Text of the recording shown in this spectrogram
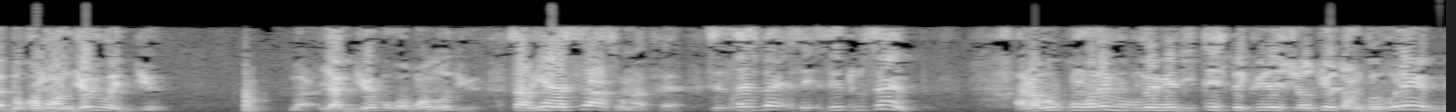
ben pour comprendre Dieu, il faut être Dieu. Voilà. Il n'y a que Dieu pour comprendre Dieu. Ça revient à ça, son affaire. C'est très c'est tout simple. Alors vous comprenez, vous pouvez méditer, spéculer sur Dieu tant que vous voulez,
